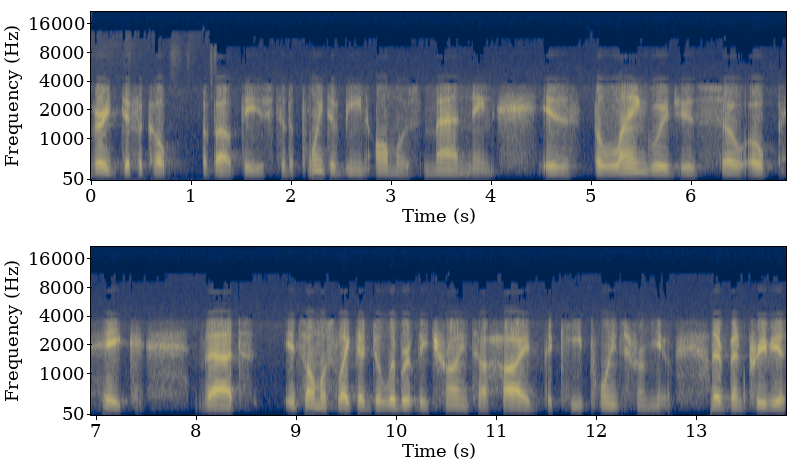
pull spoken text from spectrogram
very difficult about these to the point of being almost maddening is the language is so opaque that it's almost like they're deliberately trying to hide the key points from you. There have been previous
